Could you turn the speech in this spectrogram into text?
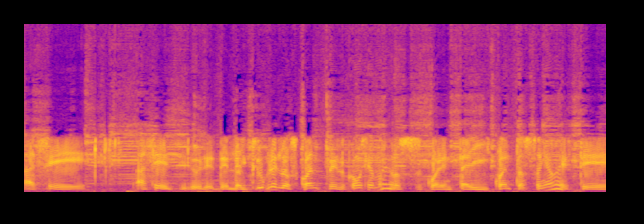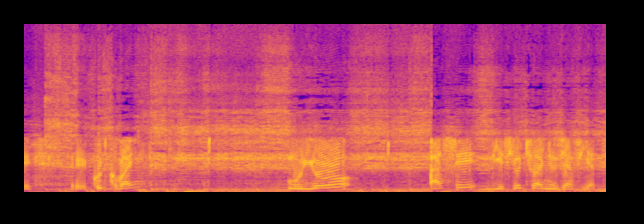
Hace hace del, club de los cuantos cómo se llaman los cuarenta y cuántos años este eh, Kurt Cobain murió hace 18 años ya fíjate.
